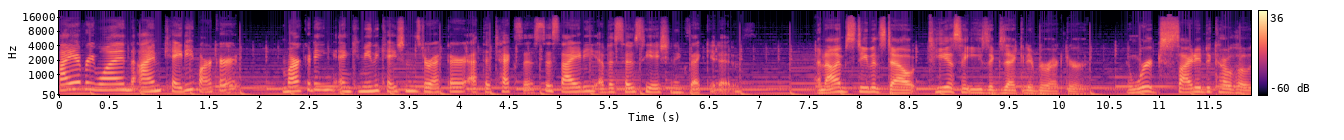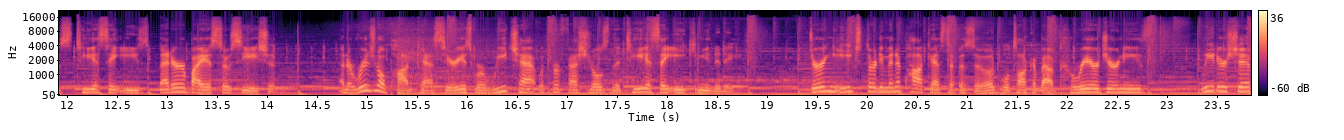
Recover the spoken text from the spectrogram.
Hi, everyone. I'm Katy Markert, Marketing and Communications Director at the Texas Society of Association Executives. And I'm Steven Stout, TSAE's Executive Director, and we're excited to co host TSAE's Better by Association, an original podcast series where we chat with professionals in the TSAE community. During each 30 minute podcast episode, we'll talk about career journeys, leadership,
